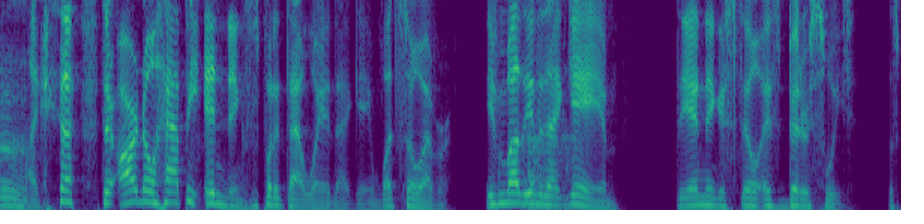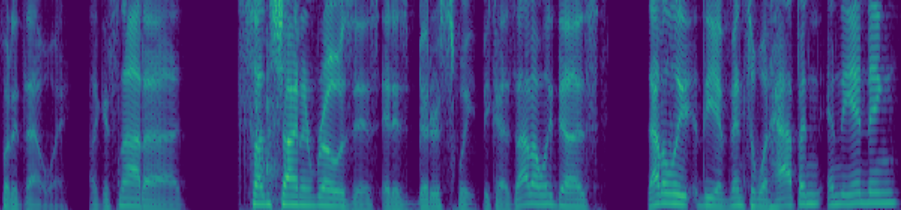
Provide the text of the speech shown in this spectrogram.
Mm. Like there are no happy endings. Let's put it that way in that game whatsoever. Even by the end of that Ah. game, the ending is still it's bittersweet. Let's put it that way. Like it's not a sunshine and roses. It is bittersweet because not only does not only the events of what happened in the ending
